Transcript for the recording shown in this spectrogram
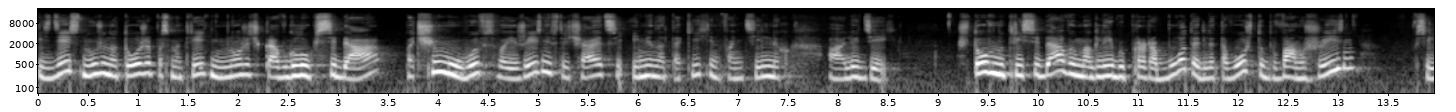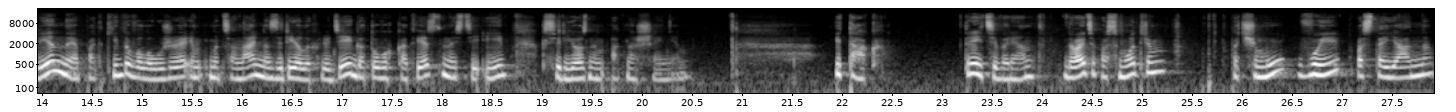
И здесь нужно тоже посмотреть немножечко вглубь себя, почему вы в своей жизни встречаете именно таких инфантильных а, людей. Что внутри себя вы могли бы проработать для того, чтобы вам жизнь Вселенная подкидывала уже эмоционально зрелых людей, готовых к ответственности и к серьезным отношениям. Итак, третий вариант. Давайте посмотрим, почему вы постоянно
